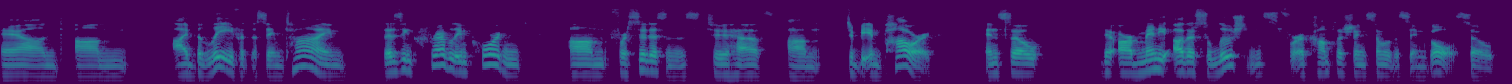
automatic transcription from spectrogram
And um, I believe at the same time that it's incredibly important um, for citizens to have um, to be empowered. And so there are many other solutions for accomplishing some of the same goals. So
